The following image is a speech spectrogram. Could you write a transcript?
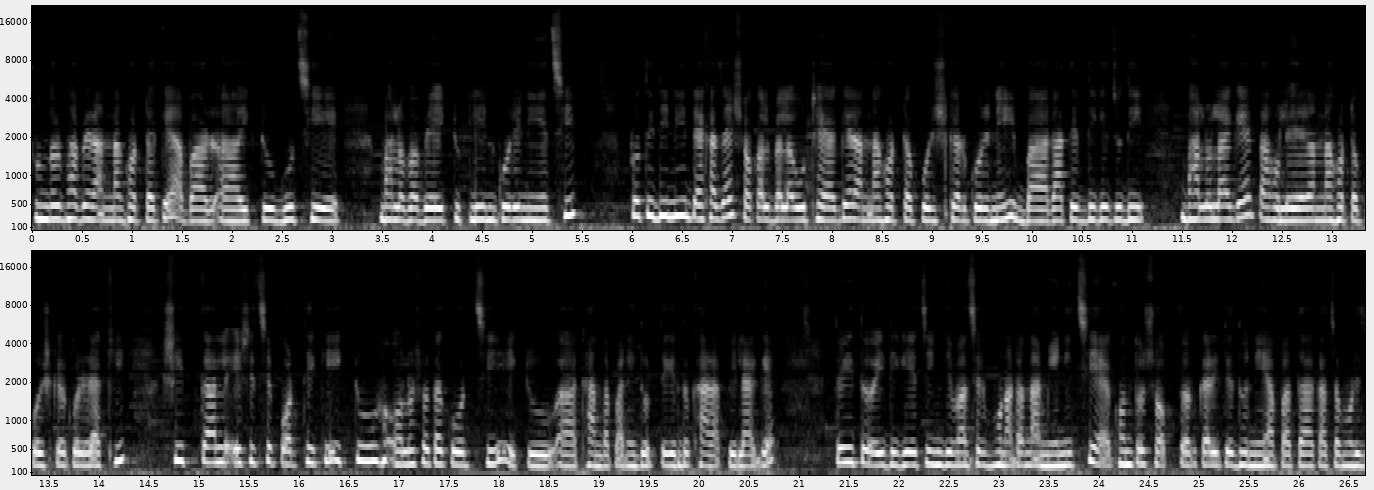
সুন্দরভাবে রান্নাঘরটাকে আবার একটু গুছিয়ে ভালোভাবে একটু ক্লিন করে নিয়েছি। প্রতিদিনই দেখা যায় সকালবেলা উঠে আগে রান্নাঘরটা পরিষ্কার করে নিই বা রাতের দিকে যদি ভালো লাগে তাহলে রান্নাঘরটা পরিষ্কার করে রাখি। শীতকাল এসেছে পর থেকে একটু অলসতা করছি, একটু ঠান্ডা পানি ধরতে কিন্তু খারাপই লাগে। তো এই তো এইদিকে চিংড়ি মাছের ভুনাটা নামিয়ে নিচ্ছি। এখন তো সব তরকারিতে ধনিয়া পাতা, কাঁচামরিচ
